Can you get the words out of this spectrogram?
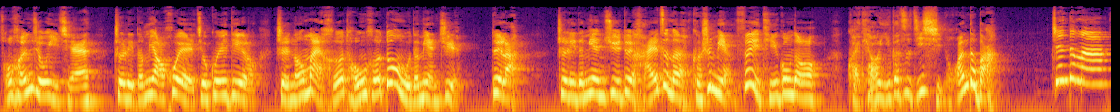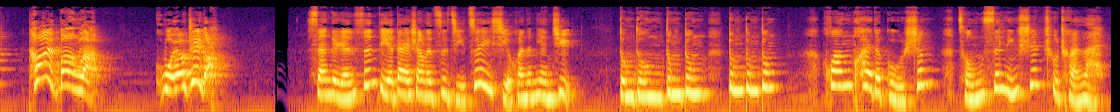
从很久以前，这里的庙会就规定只能卖河童和动物的面具。对了，这里的面具对孩子们可是免费提供的哦！快挑一个自己喜欢的吧。”“真的吗？太棒了！我要这个。”三个人分别戴上了自己最喜欢的面具，咚咚咚咚咚咚咚，欢快的鼓声从森林深处传来，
